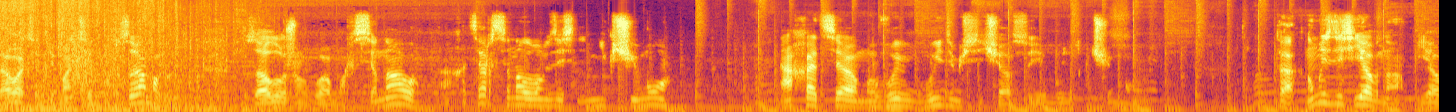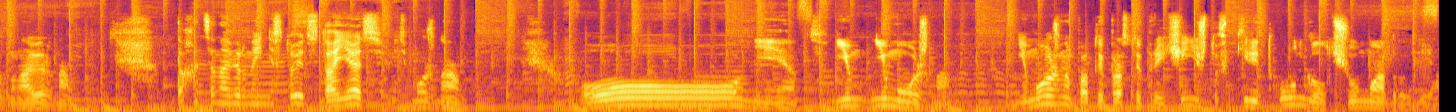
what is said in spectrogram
Давайте отремонтируем замок. Заложим вам арсенал. А хотя арсенал вам здесь ни к чему. А хотя мы вы, выйдем сейчас и будет к чему. Так, ну мы здесь явно, явно, наверное... Да хотя, наверное, и не стоит стоять, ведь можно... О, нет, не, не можно. Не можно по той простой причине, что в Кирит Унгл чума, друзья.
